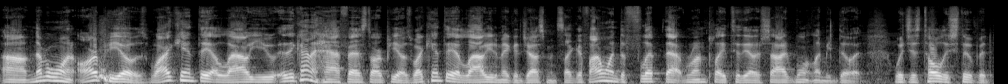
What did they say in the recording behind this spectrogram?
um, number one, RPOs. Why can't they allow you? They kind of half-assed RPOs. Why can't they allow you to make adjustments? Like if I wanted to flip that run play to the other side, won't let me do it, which is totally stupid.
